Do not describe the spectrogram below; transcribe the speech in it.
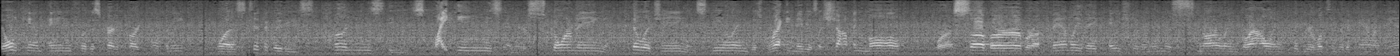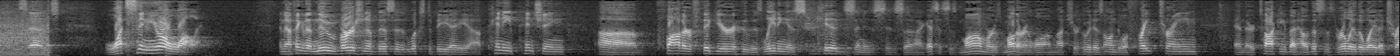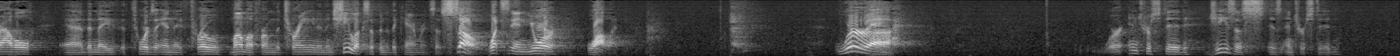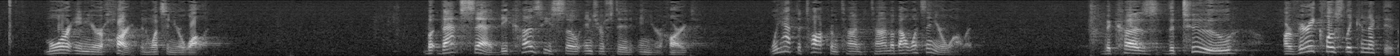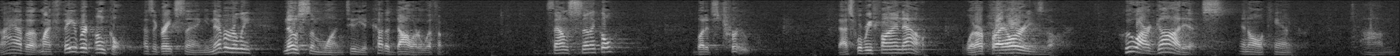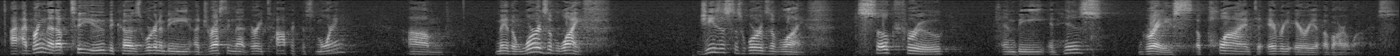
The old campaign for this credit card company was typically these Huns, these Vikings, and they're storming and pillaging and stealing, just wrecking. Maybe it's a shopping mall or a suburb or a family vacation, and then this snarling, growling figure looks into the camera at the end and says, what's in your wallet? And I think the new version of this, it looks to be a uh, penny-pinching uh, father figure who is leading his kids and his, his uh, I guess it's his mom or his mother-in-law, I'm not sure who it is, onto a freight train. And they're talking about how this is really the way to travel. And then they, towards the end, they throw Mama from the train. And then she looks up into the camera and says, so, what's in your wallet? We're, uh, we're interested, Jesus is interested more in your heart than what's in your wallet. But that said, because he's so interested in your heart, we have to talk from time to time about what's in your wallet. Because the two are very closely connected. I have a, my favorite uncle has a great saying. You never really know someone till you cut a dollar with them. Sounds cynical, but it's true. That's where we find out what our priorities are, who our God is in all candor. Um, I, I, bring that up to you because we're going to be addressing that very topic this morning. Um, may the words of life, Jesus' words of life, soak through and be in his grace applied to every area of our lives.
